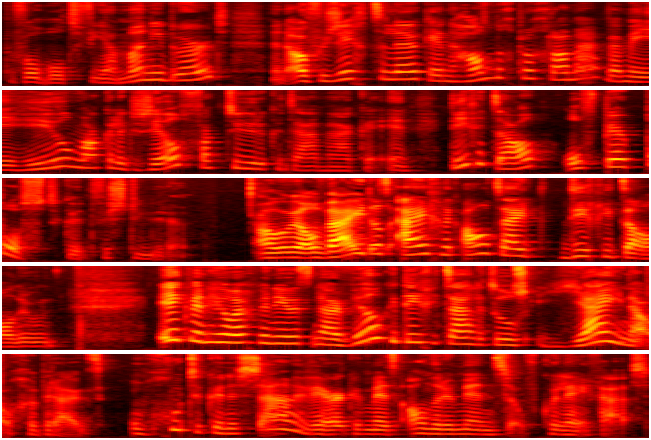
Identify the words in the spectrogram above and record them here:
bijvoorbeeld via Moneybird, een overzichtelijk en handig programma waarmee je heel makkelijk zelf facturen kunt aanmaken en digitaal of per post kunt versturen. Alhoewel wij dat eigenlijk altijd digitaal doen. Ik ben heel erg benieuwd naar welke digitale tools jij nou gebruikt om goed te kunnen samenwerken met andere mensen of collega's.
